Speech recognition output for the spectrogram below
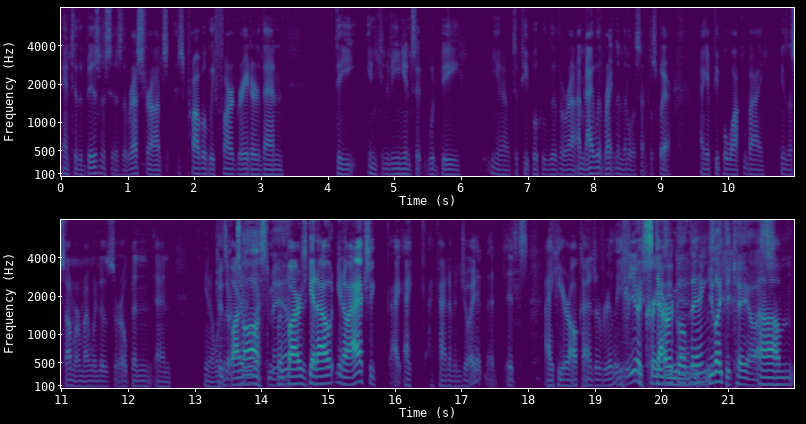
and to the businesses, the restaurants, is probably far greater than the inconvenience it would be, you know, to people who live around. I mean, I live right in the middle of Central Square. I get people walking by in the summer. My windows are open, and you know, when Kids the are bars tossed, when, man. when bars get out, you know, I actually I, I, I kind of enjoy it. It- It's I hear all kinds of really You're a crazy hysterical things. You like the chaos. Um,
